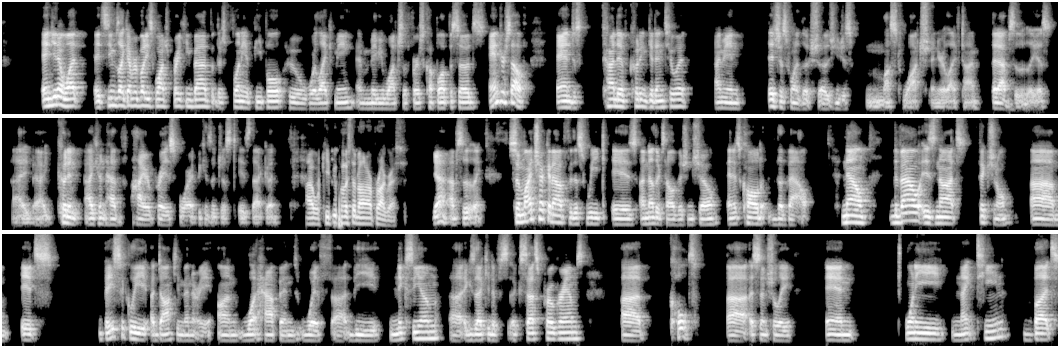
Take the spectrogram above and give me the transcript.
And you know what? It seems like everybody's watched Breaking Bad, but there's plenty of people who were like me and maybe watched the first couple episodes and yourself and just kind of couldn't get into it. I mean, it's just one of those shows you just must watch in your lifetime. It absolutely is. I, I couldn't I couldn't have higher praise for it because it just is that good. I will keep you posted on our progress. Yeah, absolutely. So my check it out for this week is another television show, and it's called The Vow. Now, The Vow is not fictional. Um, it's basically a documentary on what happened with uh, the NXIVM uh, Executive Success Programs uh, cult, uh, essentially, in 2019, but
